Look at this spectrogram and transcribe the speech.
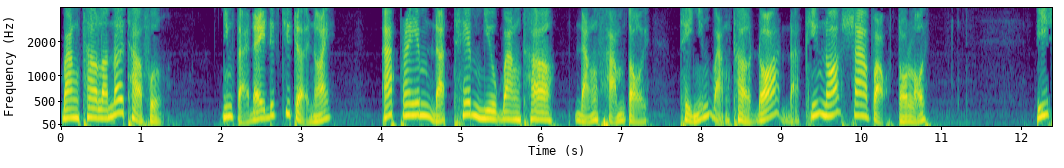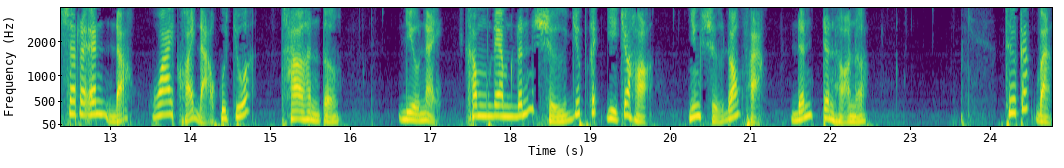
Bàn thờ là nơi thờ phượng, nhưng tại đây Đức Chúa Trời nói, Abraham đã thêm nhiều bàn thờ đặng phạm tội, thì những bàn thờ đó đã khiến nó xa vào tội lỗi. Israel đã quay khỏi đạo của Chúa, thờ hình tượng. Điều này không đem đến sự giúp ích gì cho họ, nhưng sự đón phạt đến trên họ nữa. Thưa các bạn,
